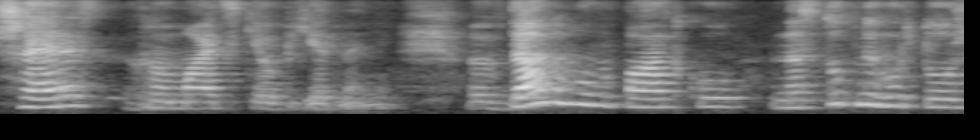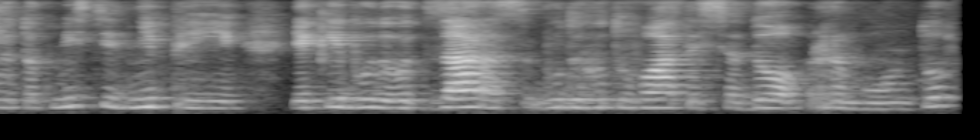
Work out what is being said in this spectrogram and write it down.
через громадське об'єднання. В даному випадку наступний гуртожиток в місті Дніпрі, який буде от зараз буде готуватися до ремонту,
